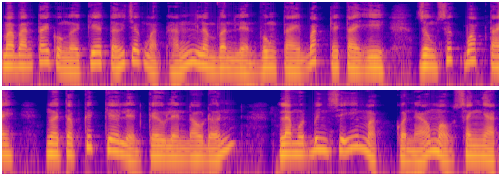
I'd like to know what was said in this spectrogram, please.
mà bàn tay của người kia tới trước mặt hắn, lâm vân liền vung tay bắt lấy tay y, dùng sức bóp tay. Người tập kích kia liền kêu lên đau đớn. Là một binh sĩ mặc quần áo màu xanh nhạt.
